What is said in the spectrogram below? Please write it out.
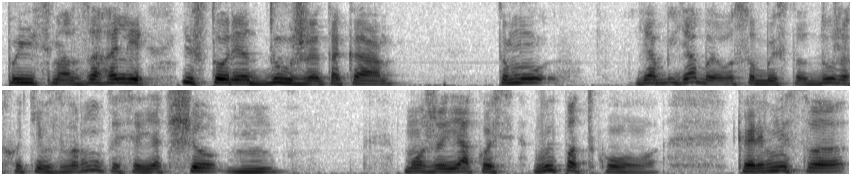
письма. Взагалі історія дуже така. Тому я б я би особисто дуже хотів звернутися, якщо може якось випадково керівництво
